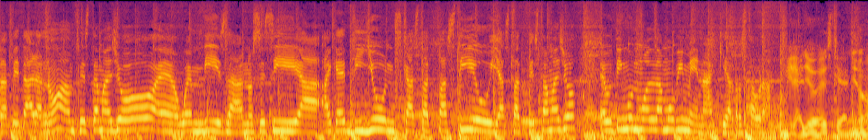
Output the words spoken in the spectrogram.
De fet, ara, no?, en Festa Major eh, ho hem vist. Uh, no sé si uh, aquest dilluns, que ha estat festiu i ha estat Festa Major, heu tingut molt de moviment aquí al restaurant. Mira, yo este año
